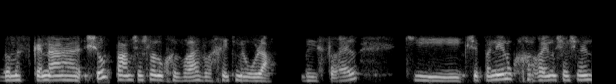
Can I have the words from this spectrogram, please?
במסקנה, שוב פעם, שיש לנו חברה אזרחית מעולה בישראל, כי כשפנינו ככה ראינו שיש אין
